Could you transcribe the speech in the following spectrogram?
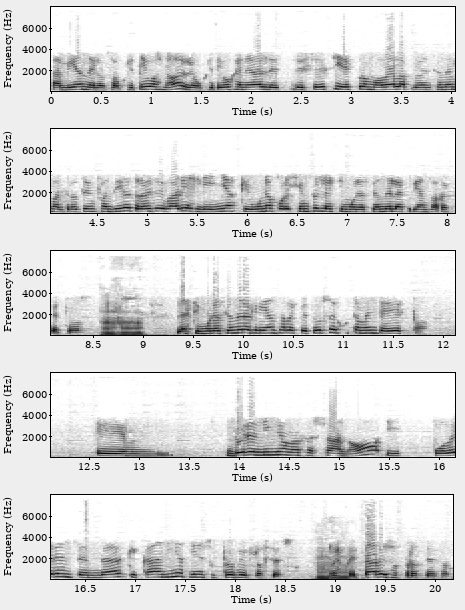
también de los objetivos, ¿no? El objetivo general de, de CECI es promover la prevención de maltrato infantil a través de varias líneas, que una, por ejemplo, es la estimulación de la crianza respetuosa. La estimulación de la crianza respetuosa es justamente esto, eh, ver el niño más allá, ¿no? Y poder entender que cada niño tiene su propio proceso, respetar esos procesos.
